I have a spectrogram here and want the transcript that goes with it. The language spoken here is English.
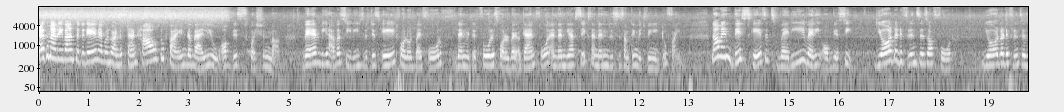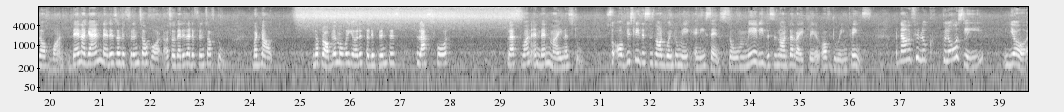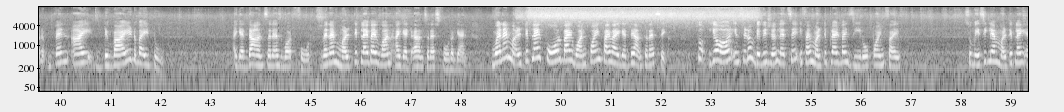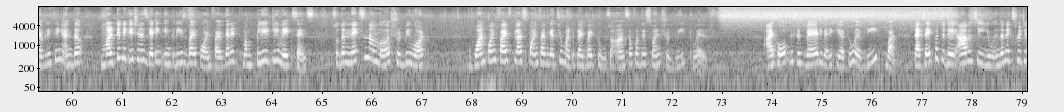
Welcome everyone. So today we are going to understand how to find the value of this question mark where we have a series which is 8 followed by 4 then it is 4 is followed by again 4 and then we have 6 and then this is something which we need to find. Now in this case it's very very obvious. See here the difference is of 4 here the difference is of 1 then again there is a difference of what uh, so there is a difference of 2 but now the problem over here is the difference is plus 4 plus 1 and then minus 2 so obviously this is not going to make any sense. So maybe this is not the right way of doing things. But now if you look closely here when I divide by 2 I get the answer as what? 4 when I multiply by 1 I get answer as 4 again. When I multiply 4 by 1.5 I get the answer as 6 so here instead of division let's say if I multiplied by 0.5 so basically I'm multiplying everything and the multiplication is getting increased by 0.5 then it completely makes sense. So the next number should be what? 1.5 plus 0.5 gets you multiplied by 2. So answer for this one should be 12. I hope this is very very clear to everyone. That's it for today. I will see you in the next video.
